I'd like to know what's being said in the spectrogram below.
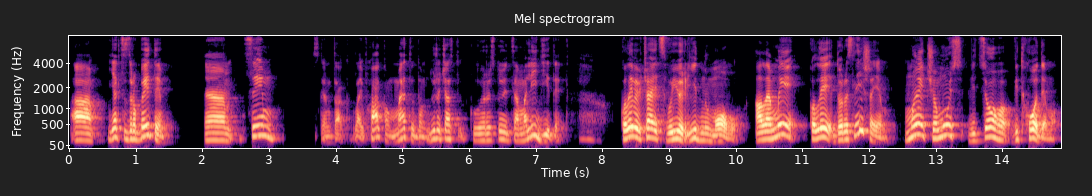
А як це зробити? Е, цим, скажімо так, лайфхаком, методом дуже часто користуються малі діти, коли вивчають свою рідну мову. Але ми, коли дорослішаємо, ми чомусь від цього відходимо.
